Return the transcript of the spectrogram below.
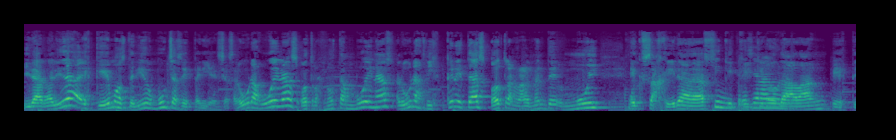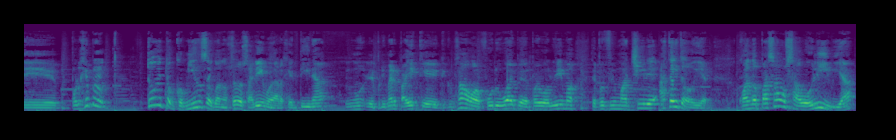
Y la realidad es que hemos tenido muchas experiencias, algunas buenas, otras no tan buenas, algunas discretas, otras realmente muy exageradas Sin que, que- alguna. daban. Este, por ejemplo, todo esto comienza cuando nosotros salimos de Argentina, el primer país que, que cruzamos fue Uruguay, pero después volvimos, después fuimos a Chile, hasta ahí todo bien. Cuando pasamos a Bolivia,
